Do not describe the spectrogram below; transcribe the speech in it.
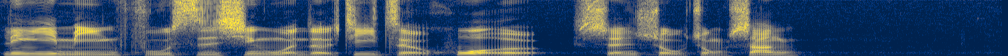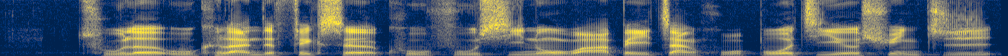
另一名福斯新闻的记者霍尔身受重伤。除了乌克兰的 Fixer 库夫西诺娃被战火波及而殉职，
